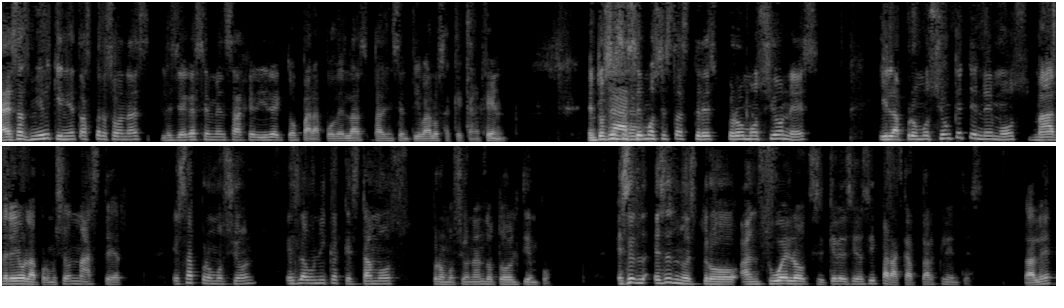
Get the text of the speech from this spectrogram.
a esas 1.500 personas les llega ese mensaje directo para poderlas, para incentivarlos a que canjeen. Entonces hacemos estas tres promociones y la promoción que tenemos, madre o la promoción máster, esa promoción es la única que estamos promocionando todo el tiempo. Ese es, nuestro anzuelo, si se quiere decir así, para captar clientes. ¿Vale?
